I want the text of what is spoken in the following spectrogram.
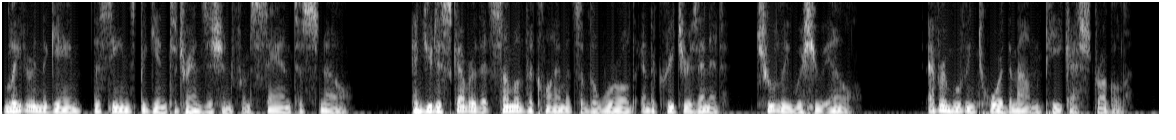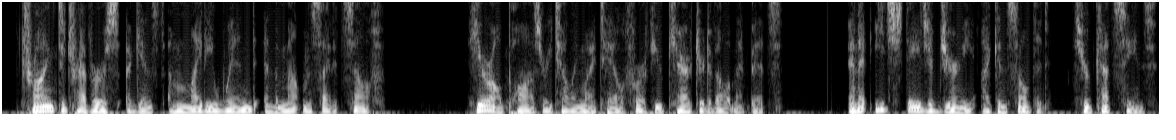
Later in the game, the scenes begin to transition from sand to snow, and you discover that some of the climates of the world and the creatures in it truly wish you ill. Ever moving toward the mountain peak, I struggled, trying to traverse against a mighty wind and the mountainside itself. Here I'll pause retelling my tale for a few character development bits. And at each stage of journey I consulted, through cutscenes,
